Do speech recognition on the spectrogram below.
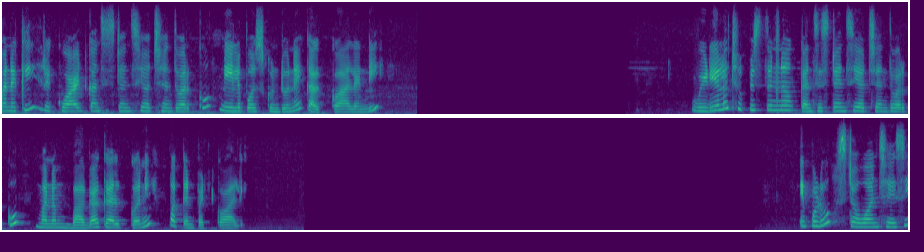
మనకి రిక్వైర్డ్ కన్సిస్టెన్సీ వచ్చేంత వరకు నీళ్ళు పోసుకుంటూనే కలుపుకోవాలండి. వీడియోలో చూపిస్తున్న కన్సిస్టెన్సీ వచ్చేంత వరకు మనం బాగా కలుపుకొని పక్కన పెట్టుకోవాలి. ఇప్పుడు స్టవ్ ఆన్ చేసి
